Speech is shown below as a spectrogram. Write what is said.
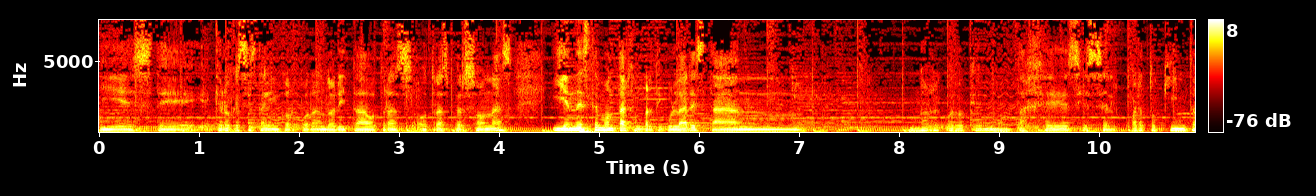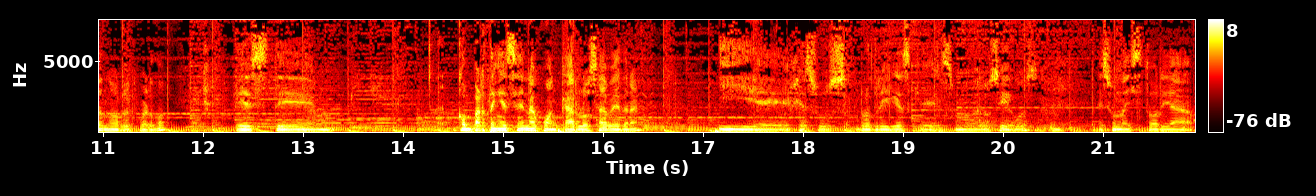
y este creo que se están incorporando ahorita otras otras personas y en este montaje en particular están no recuerdo qué montaje es, si es el cuarto quinto, no recuerdo. Este comparten escena Juan Carlos Saavedra y eh, Jesús Rodríguez, que es uno de los ciegos. Es una historia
